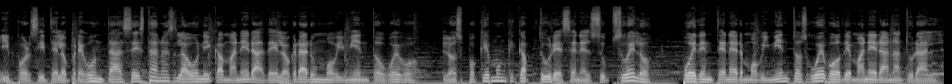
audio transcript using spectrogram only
Y por si te lo preguntas, esta no es la única manera de lograr un movimiento huevo. Los Pokémon que captures en el subsuelo pueden tener movimientos huevo de manera natural.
